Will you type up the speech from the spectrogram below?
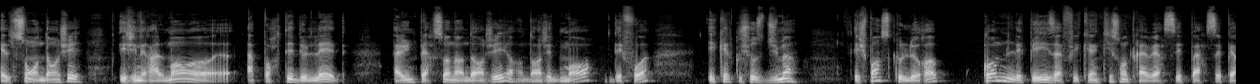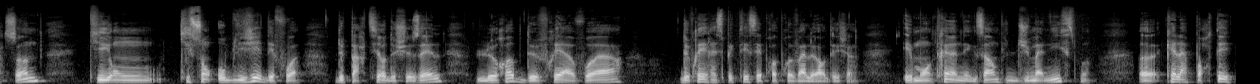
elles sont en danger. Et généralement, euh, apporter de l'aide à une personne en danger, en danger de mort, des fois, est quelque chose d'humain. Et je pense que l'Europe, comme les pays africains qui sont traversés par ces personnes, qui, ont, qui sont obligées des fois de partir de chez elles, l'Europe devrait avoir devrait respecter ses propres valeurs déjà et montrer un exemple d'humanisme euh, qu'elle a porté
